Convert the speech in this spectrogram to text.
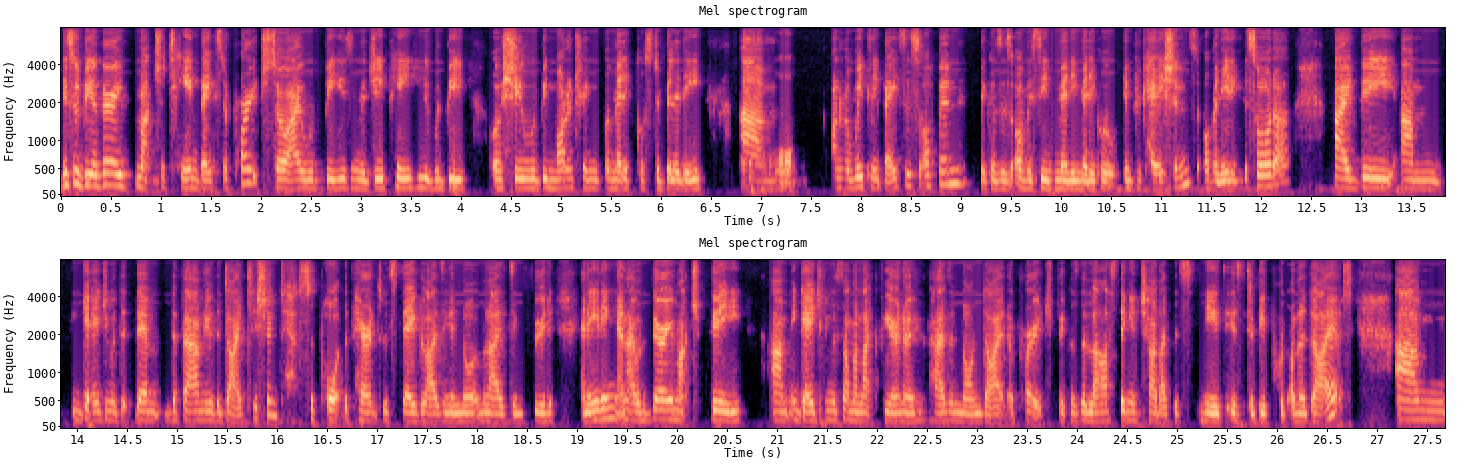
This would be a very much a team-based approach. So I would be using the GP who would be, or she would be monitoring for medical stability um, on a weekly basis often because there's obviously many medical implications of an eating disorder. I'd be um, engaging with them, the family with a dietitian to support the parents with stabilizing and normalizing food and eating. And I would very much be um, engaging with someone like Fiona who has a non-diet approach because the last thing a child like this needs is to be put on a diet. Um,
